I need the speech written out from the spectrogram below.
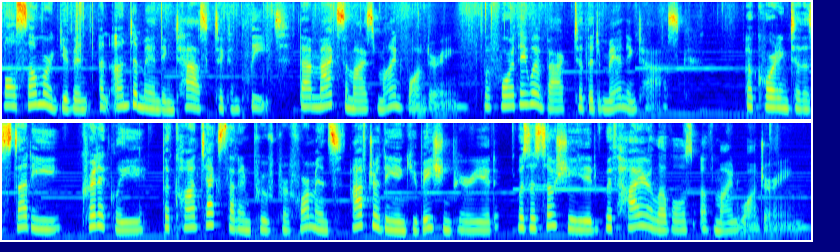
while some were given an undemanding task to complete that maximized mind wandering before they went back to the demanding task. According to the study, critically, the context that improved performance after the incubation period was associated with higher levels of mind wandering.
